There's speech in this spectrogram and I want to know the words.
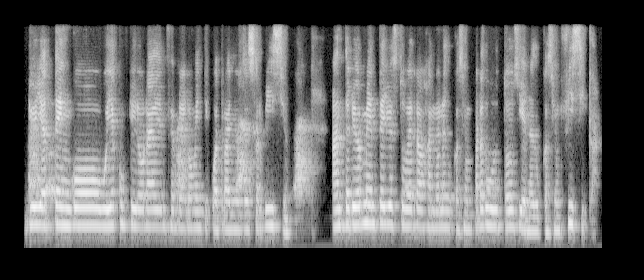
Yo ya tengo, voy a cumplir ahora en febrero 24 años de servicio. Anteriormente yo estuve trabajando en educación para adultos y en educación física.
